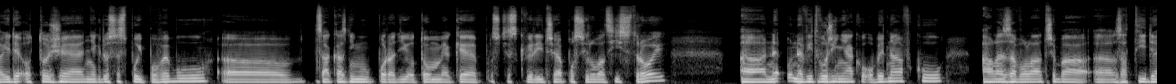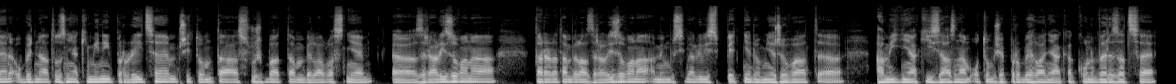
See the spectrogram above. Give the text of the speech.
jde o to, že někdo se spojí po webu, zákazník mu poradí o tom, jak je prostě skvělý třeba posilovací stroj, ne, nevytvoří nějakou objednávku ale zavolá třeba eh, za týden, objedná to s nějakým jiným prodejcem, přitom ta služba tam byla vlastně eh, zrealizovaná, ta rada tam byla zrealizovaná a my musíme kdyby zpětně doměřovat eh, a mít nějaký záznam o tom, že proběhla nějaká konverzace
